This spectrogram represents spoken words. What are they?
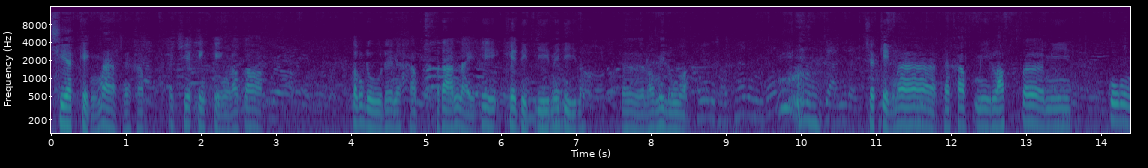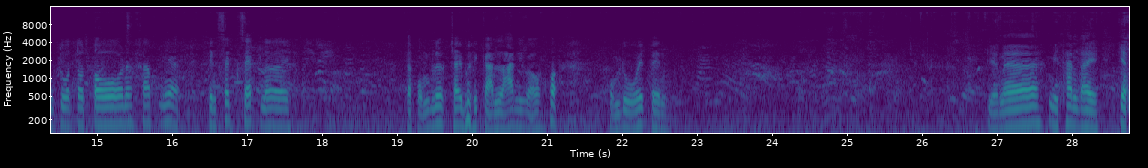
เชียร์เก่งมากนะครับไอเชียร์เก่งๆแล้วก็ต้องดูด้วยนะครับ ร้านไหนที่เครดิตดีไม่ดีเนาะเออเราไม่รู้อะเชียร์เก่งมากนะครับ มี lobster มีกุ้งตัวโตๆนะครับ เนี่ยเป็นเซตๆเลย แต่ผมเลือกใช้บริการร้านดีกว่าเพราะผมดูไว้เป็น เดี๋ยวนะ มีท่านใดเจ็ด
